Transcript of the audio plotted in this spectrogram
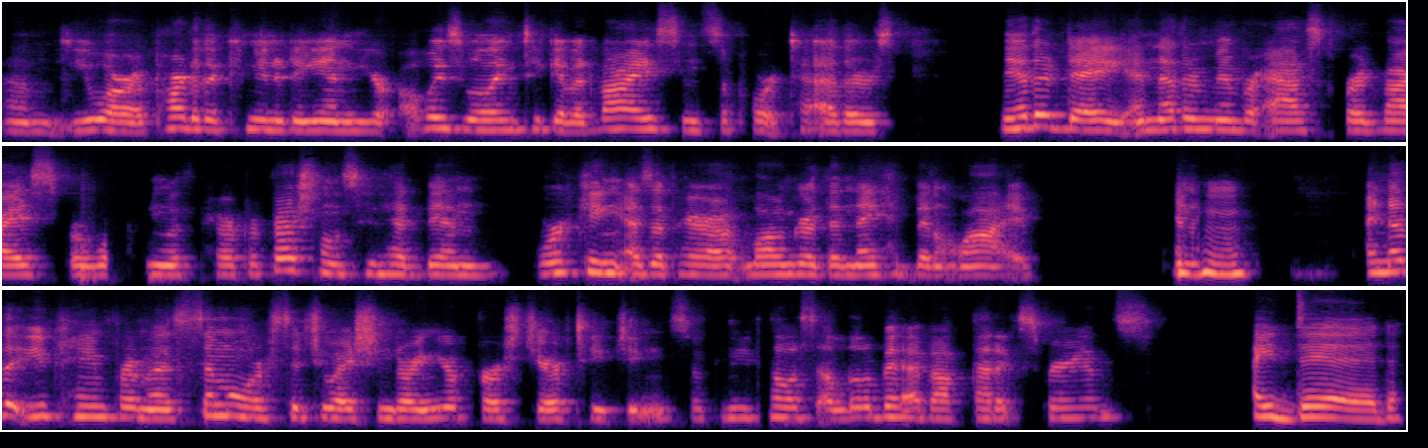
Um, you are a part of the community and you're always willing to give advice and support to others. The other day, another member asked for advice for working with paraprofessionals who had been working as a para longer than they had been alive. And mm-hmm. I know that you came from a similar situation during your first year of teaching. So, can you tell us a little bit about that experience? I did.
